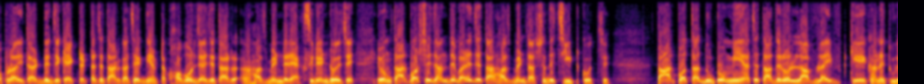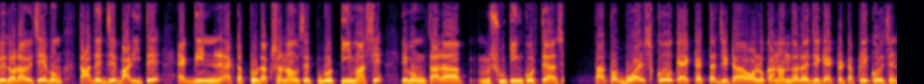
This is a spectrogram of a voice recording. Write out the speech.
অপরাজিতা আড্ডের যে ক্যারেক্টারটা আছে তার কাছে একদিন একটা খবর যায় যে তার হাজব্যান্ডের অ্যাক্সিডেন্ট হয়েছে এবং তারপর সে জানতে পারে যে তার হাজব্যান্ড তার সাথে চিট করছে। তারপর তার দুটো মেয়ে আছে, তাদেরও লাভ লাইফকে এখানে তুলে ধরা হয়েছে এবং তাদের যে বাড়িতে একদিন একটা প্রোডাকশন হাউসের পুরো টিম আসে এবং তারা শুটিং করতে আসে। তারপর বয়স্ক ক্যারেক্টারটা যেটা অলোকানন্দ রায় যে ক্যারেক্টারটা প্লে করেছেন,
